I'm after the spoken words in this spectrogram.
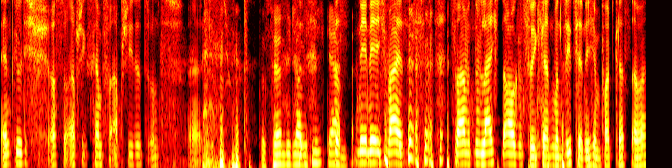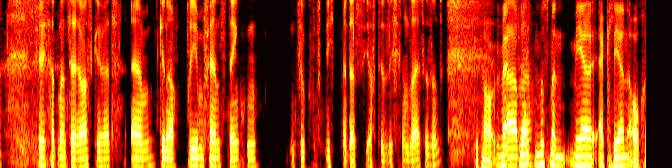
endgültig aus dem Abstiegskampf verabschiedet und äh, Das hören die, glaube ich, nicht gern. Das, nee, nee, ich weiß. Es war mit einem leichten Augenzwinkern. Man sieht es ja nicht im Podcast, aber vielleicht hat man es ja rausgehört. Ähm, genau, Bremen-Fans denken in Zukunft nicht mehr, dass sie auf der sicheren Seite sind. Genau. Aber, Vielleicht muss man mehr erklären, auch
